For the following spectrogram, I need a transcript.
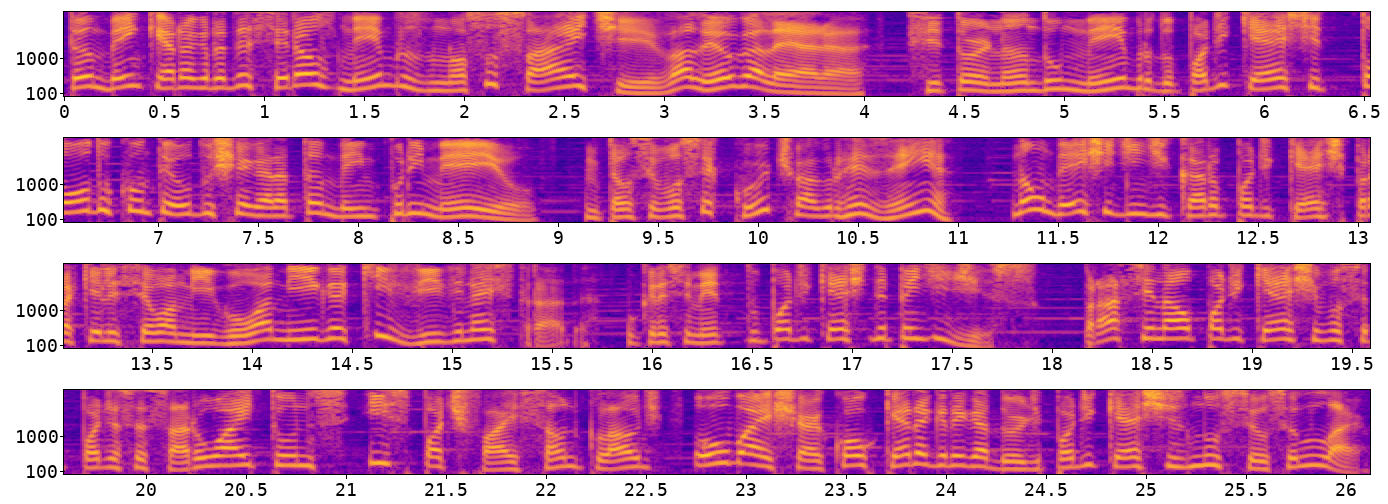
Também quero agradecer aos membros do nosso site. Valeu, galera! Se tornando um membro do podcast, todo o conteúdo chegará também por e-mail. Então, se você curte o Agro Resenha, não deixe de indicar o podcast para aquele seu amigo ou amiga que vive na estrada. O crescimento do podcast depende disso. Para assinar o podcast, você pode acessar o iTunes, Spotify, SoundCloud ou baixar qualquer agregador de podcasts no seu celular.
